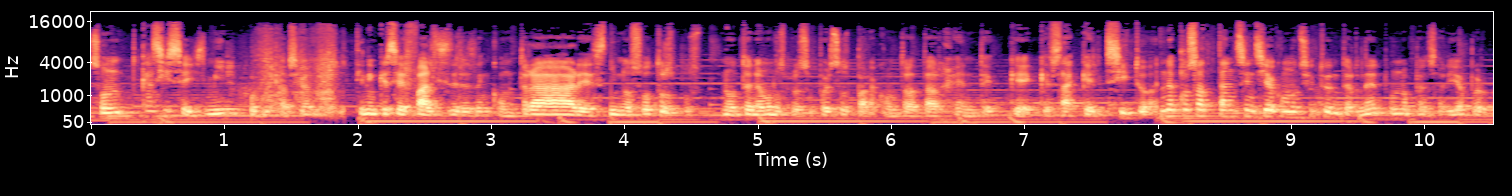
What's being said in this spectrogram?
Son casi 6.000 publicaciones. Tienen que ser fáciles de encontrar y nosotros pues, no tenemos los presupuestos para contratar gente que, que saque el sitio. Una cosa tan sencilla como un sitio de internet, uno pensaría, pero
